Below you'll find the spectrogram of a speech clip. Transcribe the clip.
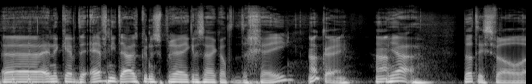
En ik heb de F niet uit kunnen spreken, dan zei ik altijd de G. Oké. Ja. Dat is wel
